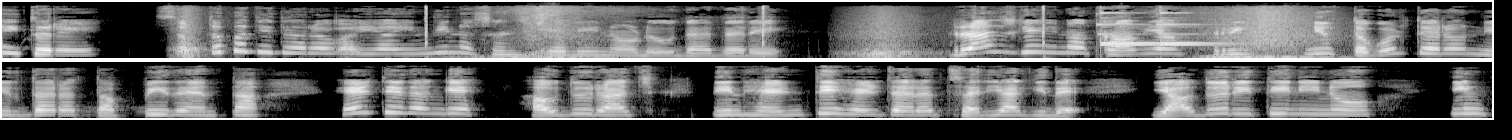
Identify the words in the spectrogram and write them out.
ಸ್ನೇಹಿತರೆ, ಸಪ್ತಪದಿ ಧಾರಾವಾಹಿಯ ಇಂದಿನ ಸಂಚಿಕೆಯಲ್ಲಿ ನೋಡುವುದಾದರೆ ರಾಜ್ಗೆನ ಕಾವ್ಯ ರೀ ನೀವು ತಗೊಳ್ತಾ ಇರೋ ನಿರ್ಧಾರ ತಪ್ಪಿದೆ ಅಂತ ಹೇಳ್ತಿದಂಗೆ ಹೌದು ರಾಜ್, ನೀನ್ ಹೆಂಡತಿ ಹೇಳ್ತಾ ಇರೋದು ಸರಿಯಾಗಿದೆ. ಯಾವುದೋ ರೀತಿ ನೀನು ಹಿಂಗ್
